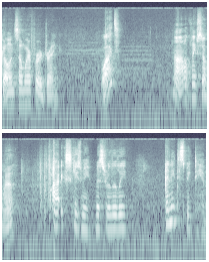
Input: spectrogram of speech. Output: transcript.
going somewhere for a drink? What? No, I don't think so, man. Uh, excuse me, Mr. Lilly. I need to speak to him.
